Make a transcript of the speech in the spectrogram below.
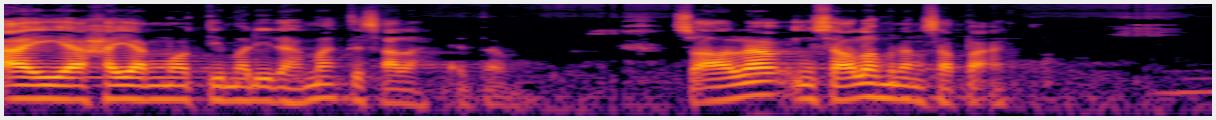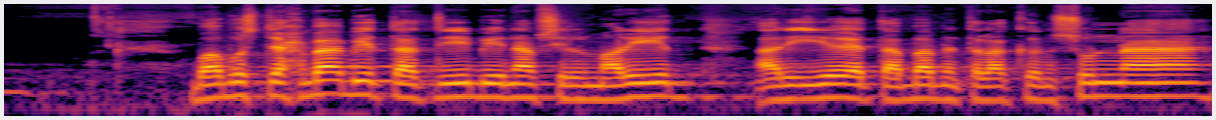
ayah hayang mau di Madinah mah teu salah eta. Soalnya insyaallah menang sapaat. Bab istihbabi tatibi nafsil marid ari ieu eta bab netelakeun sunnah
